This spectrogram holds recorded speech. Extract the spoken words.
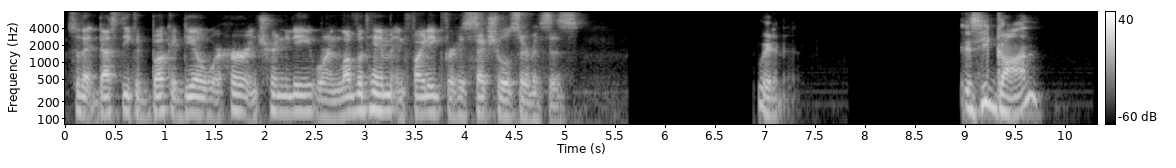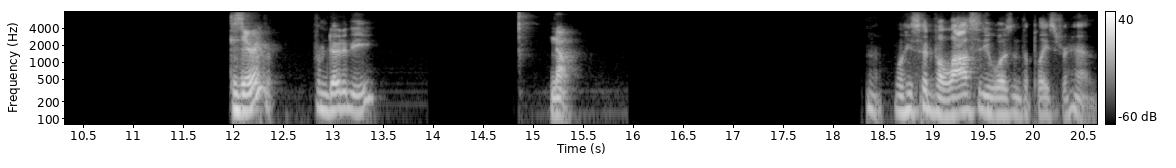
so that Dusty could book a deal where her and Trinity were in love with him and fighting for his sexual services. Wait a minute. Is he gone Kazarian? from? WWE? No. Hmm. Well, he said Velocity wasn't the place for him.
